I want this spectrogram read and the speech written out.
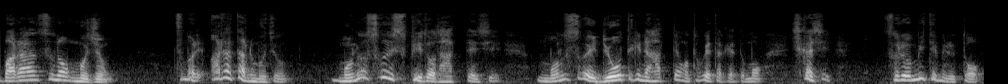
バランスの矛盾。つまり新たな矛盾。ものすごいスピードで発展しものすごい量的な発展を遂げたけれどもしかしそれを見てみると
